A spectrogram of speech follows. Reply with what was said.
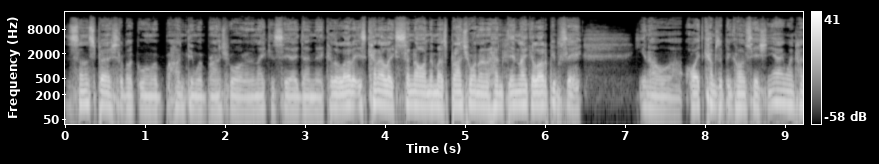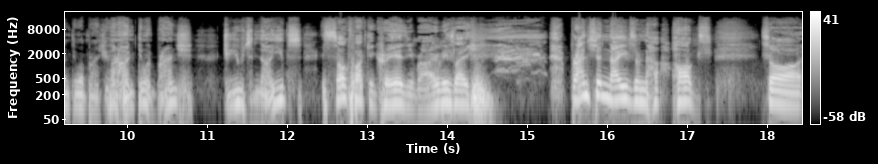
there's something special about going with, hunting with branch warren, and I can say I done it because a lot of it's kind of like synonymous branch warren and hunting. Like a lot of people say, you know, uh, oh, it comes up in conversation. Yeah, I went hunting with branch. You went hunting with branch? Do you use knives? It's so fucking crazy, bro. Everybody's like branch and knives and hogs. So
